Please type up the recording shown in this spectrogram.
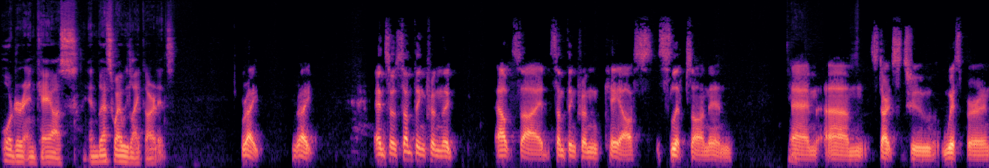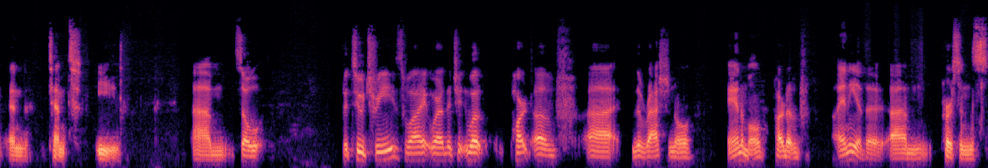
order and chaos and that's why we like gardens. Right right. And so something from the outside something from chaos slips on in yeah. and um, starts to whisper and, and tempt eve. Um, so the two trees why where are the trees well part of uh, the rational animal part of any of the um, persons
